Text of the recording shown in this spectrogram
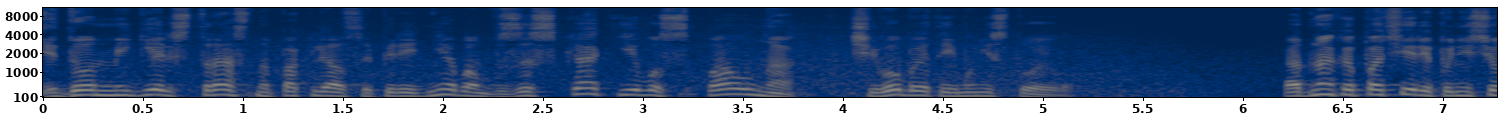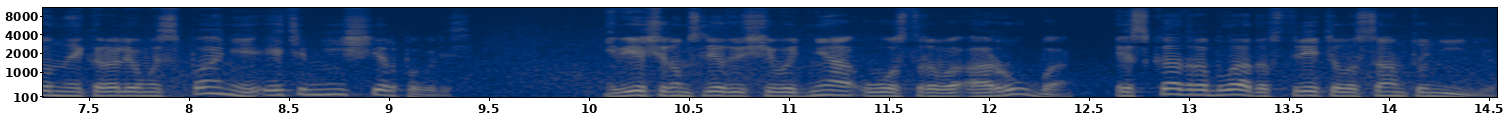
И Дон Мигель страстно поклялся перед небом взыскать его сполна, чего бы это ему не стоило. Однако потери, понесенные королем Испании, этим не исчерпывались. И вечером следующего дня у острова Аруба эскадра Блада встретила Санту-Нинью.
